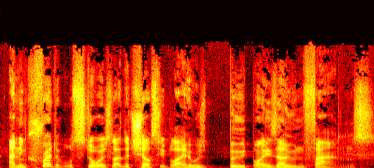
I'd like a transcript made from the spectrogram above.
and incredible stories like the Chelsea player who was booed by his own fans.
